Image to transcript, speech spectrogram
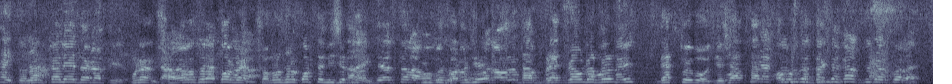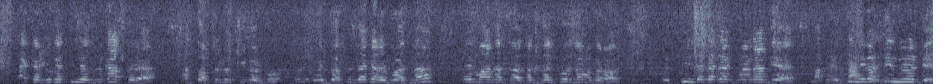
খাইতো না। শুনেন সমালোচনা করবেন সমালোচনা করতে নিষেধ নাই। কিন্তু আমাদের ঘটনা তার ব্যাকগ্রাউন্ড আপনার দেখতে হইব যে তার একটা অবস্থা তিনটা কাজ করে একটা লোকের দুটো কাজ করে আর দশটা লোক কি করব? ওই দশটা জায়গার বয়স না এই মাদ্রাসা তার দেশ পরিচালনা করো তিন টাকা না দিয়ে। তিন টাকা তিন দিনের দে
